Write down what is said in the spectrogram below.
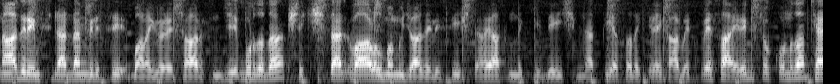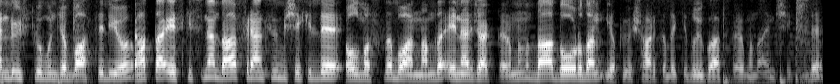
nadir emsilerden birisi bana göre Çağrı Sinci. Burada da işte kişisel var olma mücadelesi, işte hayatındaki değişimler, piyasadaki rekabet vesaire birçok konudan kendi üslubunca bahsediyor. Hatta eskisinden daha frensiz bir şekilde olması da bu anlamda enerji aktarımını daha doğrudan yapıyor şarkıdaki duygu aktarımı da aynı şekilde.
